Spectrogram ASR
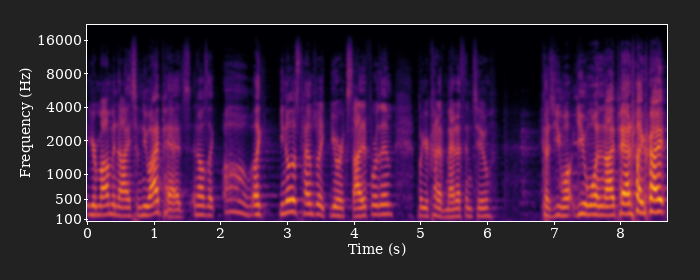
your mom and I some new iPads. And I was like, oh, like, you know those times where like, you're excited for them, but you're kind of mad at them too? Because you want, you want an iPad, like, right?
